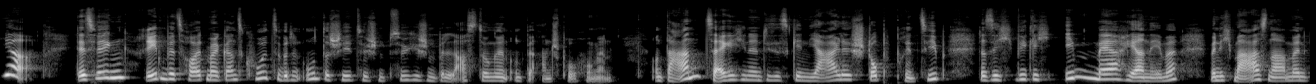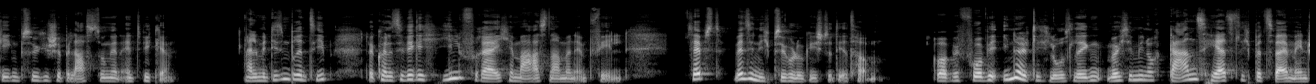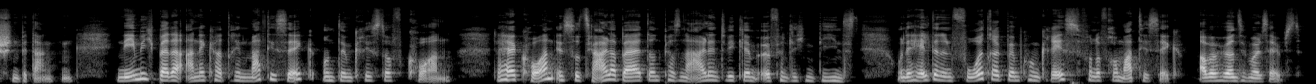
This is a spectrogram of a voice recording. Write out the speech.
Ja, deswegen reden wir jetzt heute mal ganz kurz über den Unterschied zwischen psychischen Belastungen und Beanspruchungen. Und dann zeige ich Ihnen dieses geniale Stoppprinzip, das ich wirklich immer hernehme, wenn ich Maßnahmen gegen psychische Belastungen entwickle. Weil mit diesem Prinzip, da können Sie wirklich hilfreiche Maßnahmen empfehlen. Selbst wenn Sie nicht Psychologie studiert haben. Aber bevor wir inhaltlich loslegen, möchte ich mich noch ganz herzlich bei zwei Menschen bedanken. Nämlich bei der Anne-Kathrin Matisek und dem Christoph Korn. Der Herr Korn ist Sozialarbeiter und Personalentwickler im öffentlichen Dienst und er hält einen Vortrag beim Kongress von der Frau Matisek. Aber hören Sie mal selbst.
